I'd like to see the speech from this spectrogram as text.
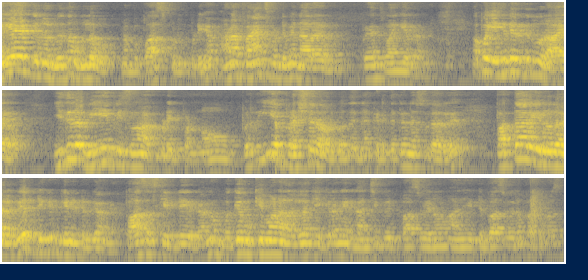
ஐயாயிரத்தி ஐநூறு தான் உள்ள நம்ம பாஸ் கொடுக்க முடியும். ஆனா ஃபேன்ஸ் மட்டுமே நாலாயிரம் ஃபேன்ஸ் வாங்கிடுறாங்க. அப்போ எங்கிட்ட இருக்கிறது ஒரு ஆயிரம். இதுல விஐபிஸ் எல்லாம் அக்கமடேட் பண்ணோம். பெரிய ப்ரெஷர் அவருக்கு வந்து என்ன கிட்டத்தட்ட என்ன சொல்றாரு? பத்தாயிரம் இருபதாயிரம் பேர் டிக்கெட் கேட்டுட்டு இருக்காங்க பாசஸ் கேட்டுட்டே இருக்காங்க. மிக முக்கியமான ஆளுங்கெல்லாம் கேட்குறாங்க. எனக்கு அஞ்சு பேர் பாஸ் வேணும் அஞ்சு எட்டு பாஸ் வேணும் பத்து பாஸ்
